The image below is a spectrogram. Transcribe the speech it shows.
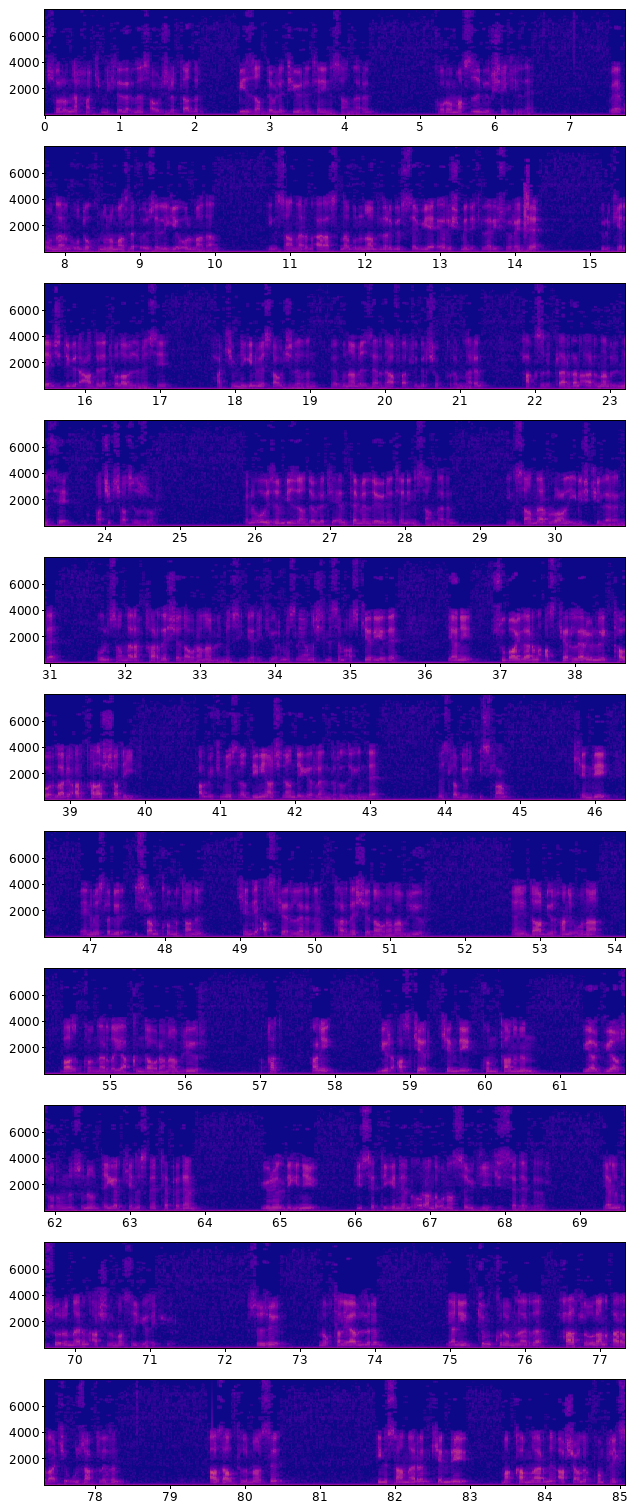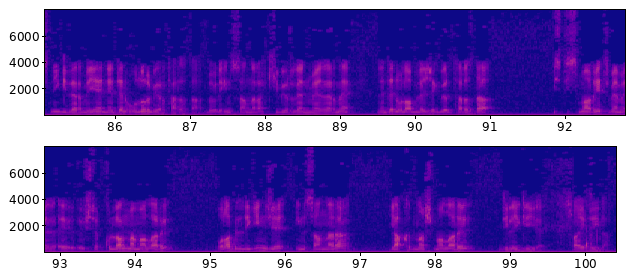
sorun ne hakimliktedir ne savcılıktadır. Bizzat devleti yöneten insanların korumasız bir şekilde ve onların o dokunulmazlık özelliği olmadan insanların arasında bulunabilir bir seviyeye erişmedikleri sürece ülkede ciddi bir adalet olabilmesi hakimliğin ve savcılığın ve buna benzer daha farklı birçok kurumların haksızlıklardan arınabilmesi açıkçası zor. Yani o yüzden bizzat devleti en temelde yöneten insanların insanlarla olan ilişkilerinde o insanlara kardeşçe davranabilmesi gerekiyor. Mesela yanlış değilsem askeriyede yani subayların askerlere yönelik tavırları arkadaşça değil. Halbuki mesela dini açıdan değerlendirildiğinde mesela bir İslam kendi yani mesela bir İslam komutanı kendi askerlerine kardeşçe davranabiliyor. Yani daha bir hani ona bazı konularda yakın davranabiliyor. Fakat hani bir asker kendi komutanının veya güya sorumlusunun eğer kendisine tepeden yöneldiğini hissettiğinden oranda ona sevgi hissedebilir. Yani bu sorunların aşılması gerekiyor. Sözü noktalayabilirim. Yani tüm kurumlarda halkla olan aradaki uzaklığın azaltılması insanların kendi makamlarını aşağılık kompleksini gidermeye neden olur bir tarzda. Böyle insanlara kibirlenmelerine neden olabilecek bir tarzda istismar etmemeleri, e, işte kullanmamaları olabildiğince insanlara yakınlaşmaları dileğiyle, saygıyla.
